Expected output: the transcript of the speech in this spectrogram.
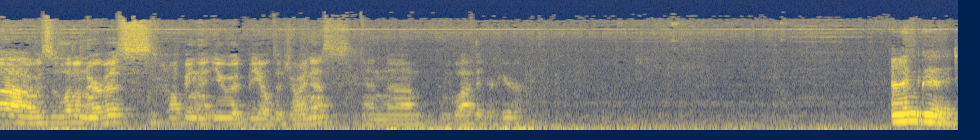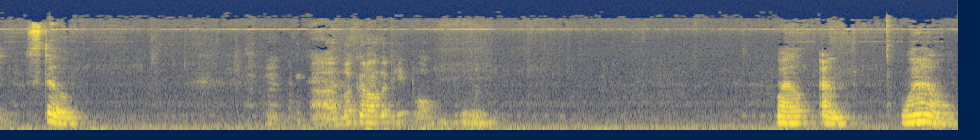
Uh, I was a little nervous, hoping that you would be able to join us, and um, I'm glad that you're here. I'm good. Still. Uh, look at all the people. Well, um, wow.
